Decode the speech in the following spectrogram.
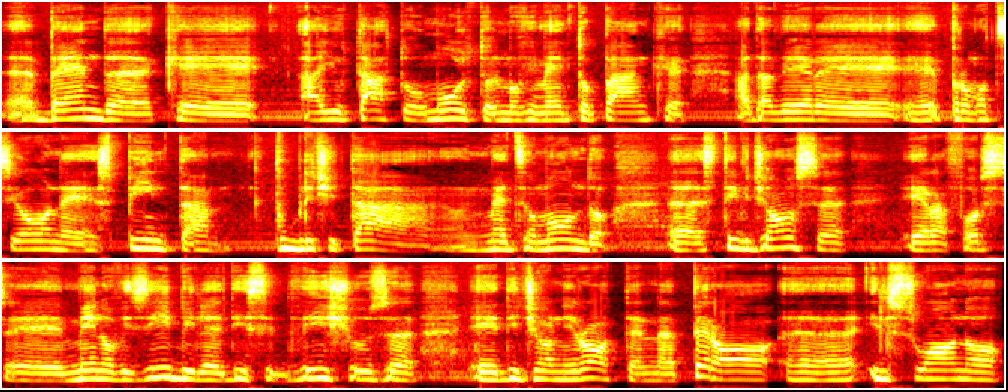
eh, band che ha aiutato molto il movimento punk ad avere eh, promozione, spinta, pubblicità in mezzo mondo. Steve Jones era forse meno visibile di Sid Vicious e di Johnny Rotten, però eh, il suono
